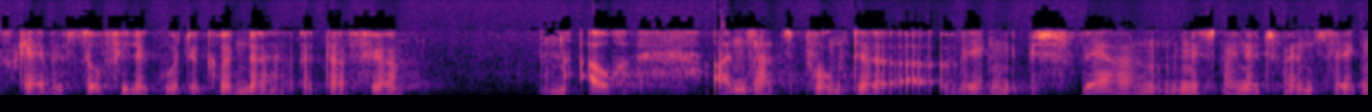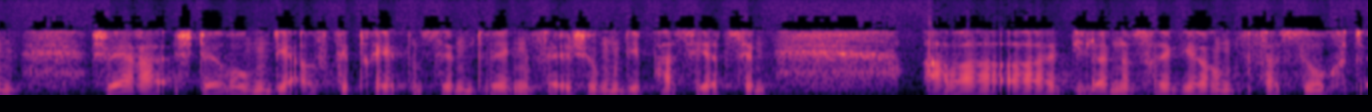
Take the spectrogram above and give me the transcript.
Es gäbe so viele gute Gründe äh, dafür auch Ansatzpunkte äh, wegen schweren Missmanagements, wegen schwerer Störungen, die aufgetreten sind, wegen Fälschungen, die passiert sind. Aber äh, die Landesregierung versucht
